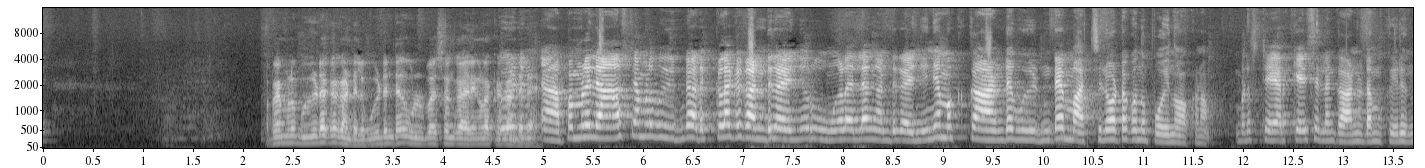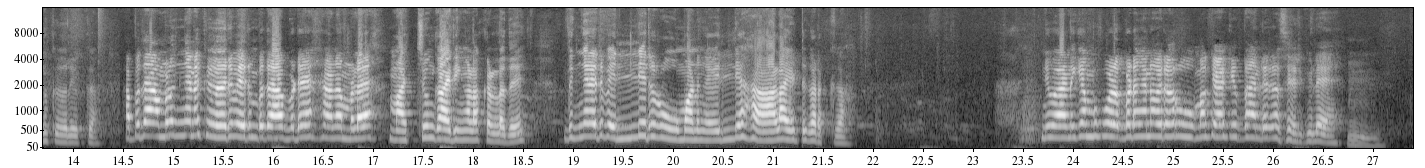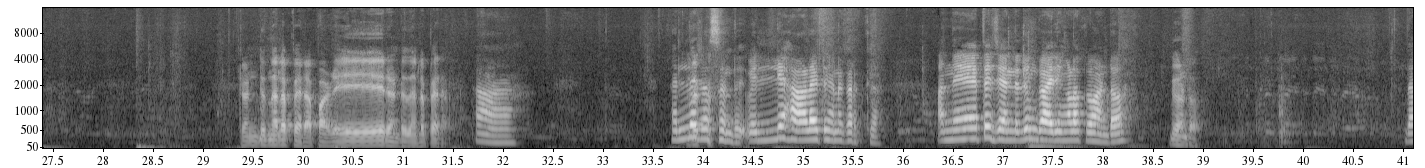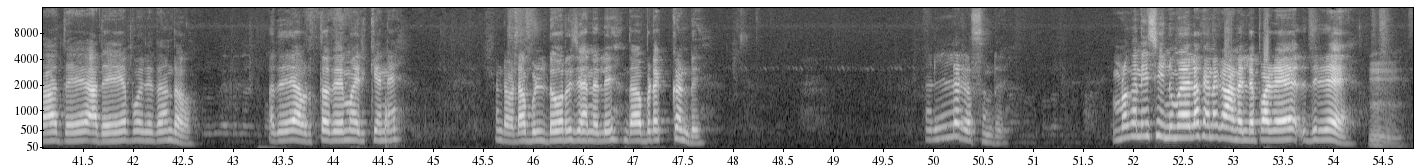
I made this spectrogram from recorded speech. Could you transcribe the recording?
അപ്പൊ നമ്മൾ വീടൊക്കെ കണ്ടില്ലേ? വീടിന്റെ ഉൾവശം കാര്യങ്ങളൊക്കെ കണ്ടില്ലേ? അപ്പൊ നമ്മൾ ലാസ്റ്റ് നമ്മൾ വീടിന്റെ അടുക്കളൊക്കെ കണ്ടു കഴിഞ്ഞു റൂമുകളെല്ലാം കണ്ടു കഴിഞ്ഞു. ഇനി നമുക്ക് കാണേണ്ട വീടിന്റെ മച്ചിലോട്ടൊക്കെ ഒന്ന് പോയി നോക്കണം. ഇവിടെ സ്റ്റെയർ കേസ് എല്ലാം കാണണ്ട നമുക്ക് ഇതിലൊന്ന് കയറി വെക്കാം. അപ്പൊ നമ്മളിങ്ങനെ കയറി വരുമ്പോ അവിടെ ആണ് നമ്മളെ മച്ചും കാര്യങ്ങളൊക്കെ ഉള്ളത്. ഇതിങ്ങനെ ഒരു വലിയൊരു റൂമാണ് വലിയ ഹാളായിട്ട് കിടക്കുക. ഇനി വേണമെങ്കിൽ നമുക്ക് ഇവിടെ ഇങ്ങനെ ഓരോ റൂമൊക്കെ ആക്കി നല്ല രസമായിരിക്കും അല്ലേ. രണ്ട് നില പേരാ പഴയ രണ്ട് നില പെര ആ. നല്ല രസമുണ്ട്. വലിയ ഹാളായിട്ട് ഇങ്ങനെ കിടക്കുക. അന്നേരത്തെ ജനലും കാര്യങ്ങളൊക്കെ വേണ്ടോ വേണ്ടോ ഇതാ അതേ അതേപോലെ ഇതാണ്ടോ അതേ അവിടുത്തെ അതേ തന്നെ. ഉണ്ടോ ഡബിൾ ഡോർ ജനൽ ഇതാ ഇവിടെയൊക്കെ ഉണ്ട്. നല്ല രസമുണ്ട്. നമ്മളിങ്ങനെ ഈ സിനിമയിലൊക്കെ തന്നെ കാണല്ലേ? പഴയ ഇതിലേ.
